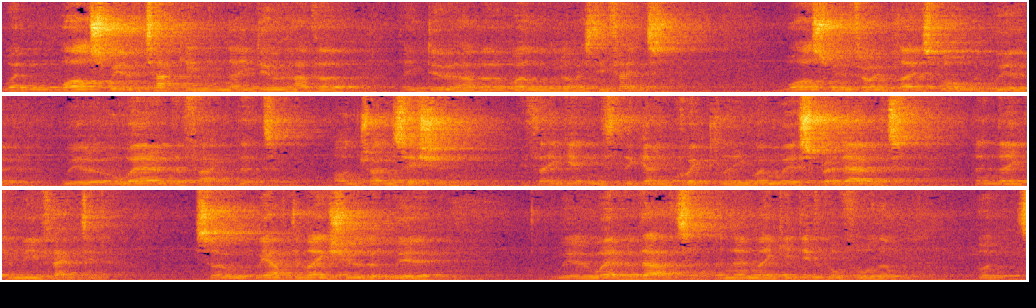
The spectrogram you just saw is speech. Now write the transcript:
when whilst we're attacking and they do have a they do have a well organised defence, whilst we're throwing players forward, we're we're aware of the fact that on transition, if they get into the game quickly, when we're spread out, then they can be effective. So we have to make sure that we're we're aware of that and then make it difficult for them. But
